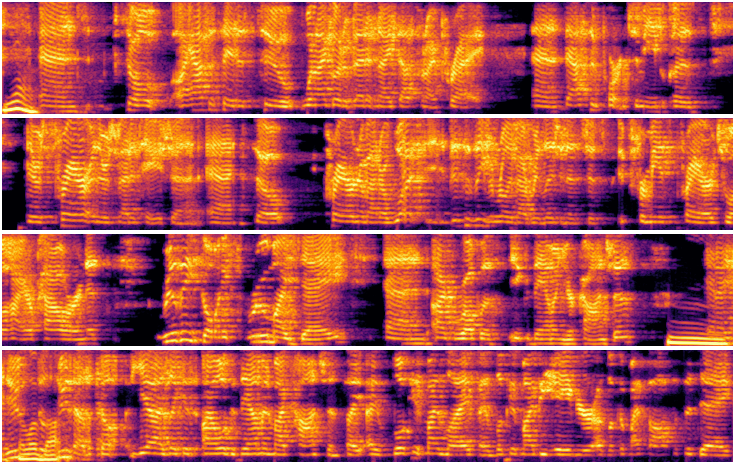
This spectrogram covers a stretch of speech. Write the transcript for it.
Yeah. And so I have to say this too. When I go to bed at night, that's when I pray, and that's important to me because there's prayer and there's meditation, and so prayer no matter what this isn't even really about religion. It's just for me it's prayer to a higher power. And it's really going through my day. And i grew up with examine your conscience. Mm, and i do I still that. do that. Like, yeah like i'll examine my conscience. I, I look at my life. I look at my behavior. I look at my thoughts of the day.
